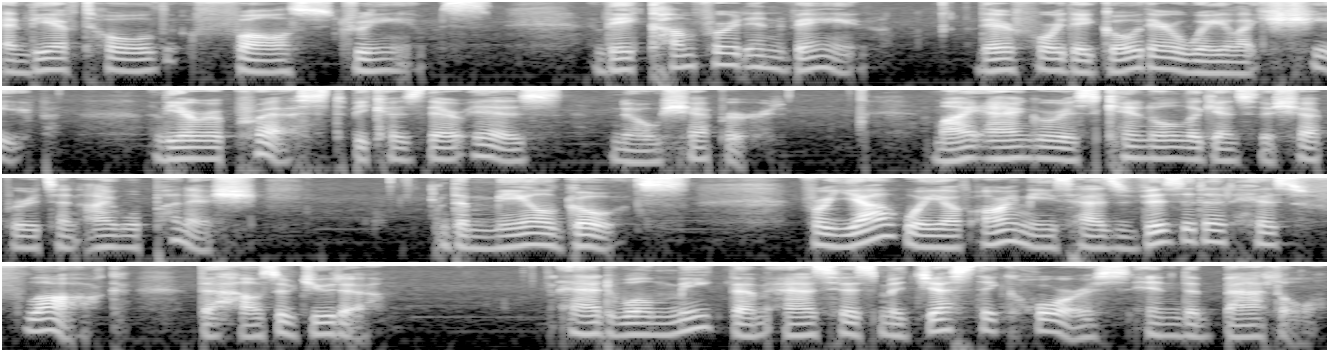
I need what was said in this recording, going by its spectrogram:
and they have told false dreams. They comfort in vain, Therefore they go their way like sheep. They are oppressed because there is no shepherd. My anger is kindled against the shepherds, and I will punish the male goats. For Yahweh of armies has visited his flock, the house of Judah, and will make them as his majestic horse in the battle.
